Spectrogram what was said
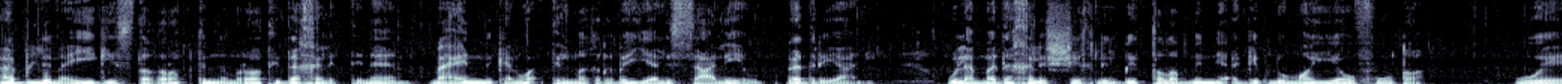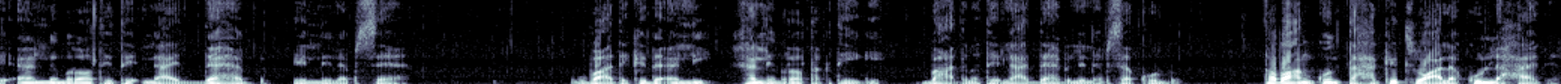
قبل ما يجي استغربت إن مراتي دخلت تنام مع إن كان وقت المغربية لسه عليه بدري يعني. ولما دخل الشيخ للبيت طلب مني أجيب له مية وفوطة وقال لمراتي تقلع الذهب اللي لابساه. وبعد كده قال لي خلي مراتك تيجي. بعد ما تقلع الذهب اللي لابساه كله. طبعا كنت حكيت له على كل حاجة.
